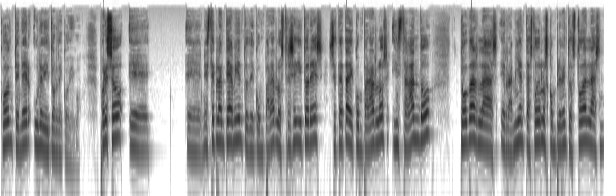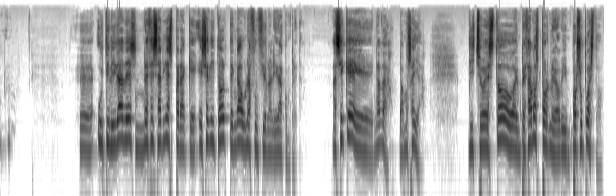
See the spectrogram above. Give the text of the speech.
con tener un editor de código. Por eso, eh, en este planteamiento de comparar los tres editores, se trata de compararlos instalando todas las herramientas, todos los complementos, todas las eh, utilidades necesarias para que ese editor tenga una funcionalidad completa. Así que nada, vamos allá. Dicho esto, empezamos por Neobim, por supuesto.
